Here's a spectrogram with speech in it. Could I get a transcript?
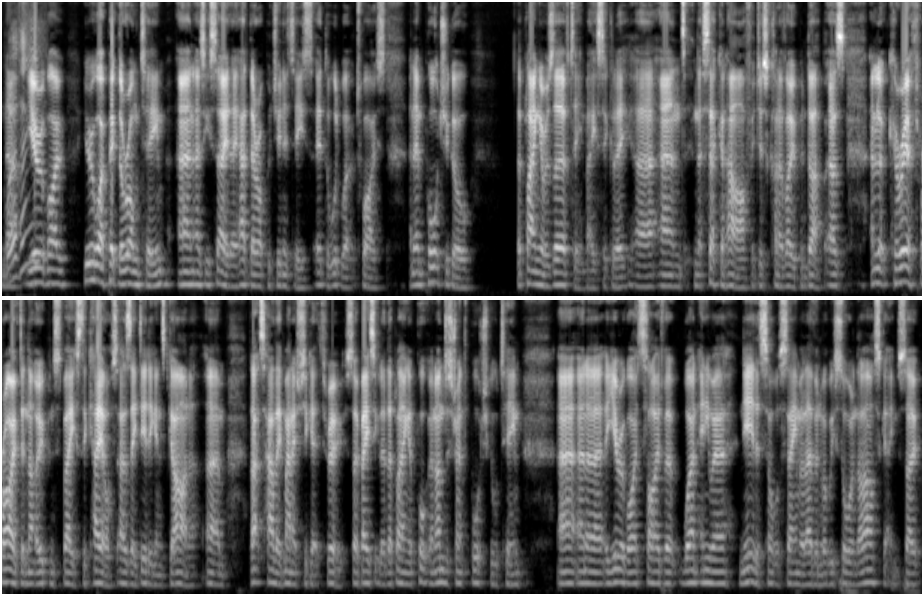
No, Uruguay Uruguay picked the wrong team, and as you say, they had their opportunities, hit the woodwork twice, and then Portugal. They're playing a reserve team basically, uh, and in the second half, it just kind of opened up. As and look, Korea thrived in that open space, the chaos, as they did against Ghana. Um, that's how they managed to get through. So basically, they're playing a, an understrength Portugal team uh, and a, a, Uruguay side that weren't anywhere near the sort of same eleven that we saw in the last game. So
